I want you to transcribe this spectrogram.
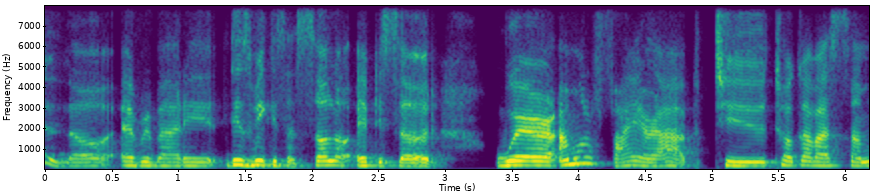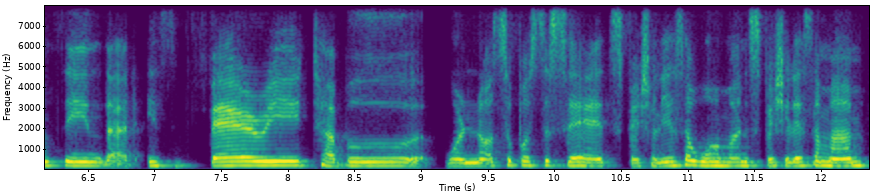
Hello, everybody. This week is a solo episode where I'm all fired up to talk about something that is very taboo. We're not supposed to say it, especially as a woman, especially as a mom.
